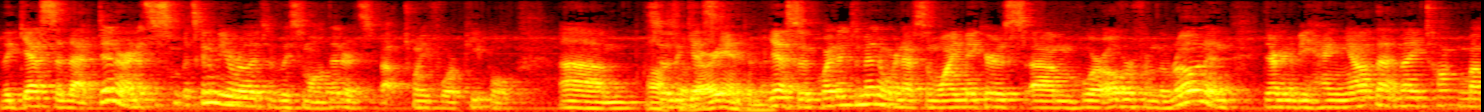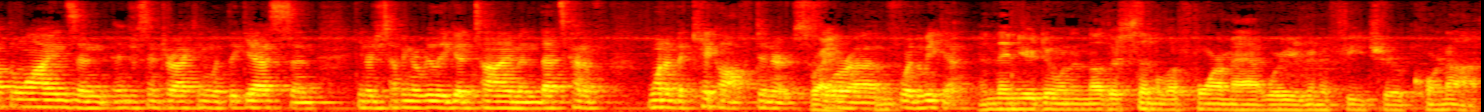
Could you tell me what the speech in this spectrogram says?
the guests at that dinner, and it's, it's going to be a relatively small dinner, it's about 24 people. Um, Oh, the so guests, very intimate. Yeah, so quite intimate, and we're going to have some winemakers um, who are over from the Rhone, and they're going to be hanging out that night, talking about the wines, and, and just interacting with the guests, and you know, just having a really good time. And that's kind of one of the kickoff dinners Right. for uh, for the weekend. And then you're doing another similar format where you're going to feature Cornas,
